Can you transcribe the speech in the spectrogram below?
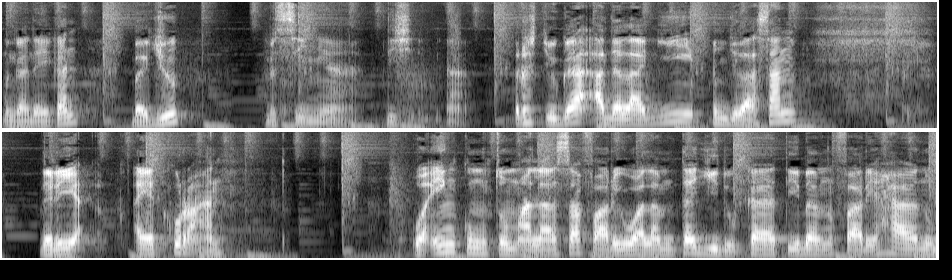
menggadaikan baju besinya. Nah, terus juga ada lagi penjelasan dari ayat Quran Wa in kuntum ala safari walam tajidu katiban farihanum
